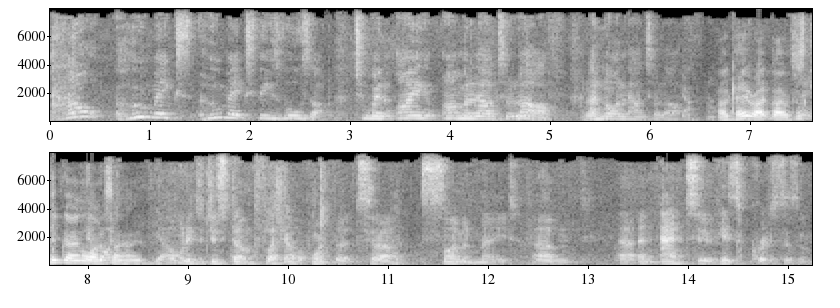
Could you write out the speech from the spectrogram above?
how who makes who makes these rules up to when I am allowed to laugh and not allowed to laugh. Okay, right. I'll just keep going along. going. So, Yeah, I wanted to just um, flesh out the point that uh, Simon made um, uh, and add to his criticism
